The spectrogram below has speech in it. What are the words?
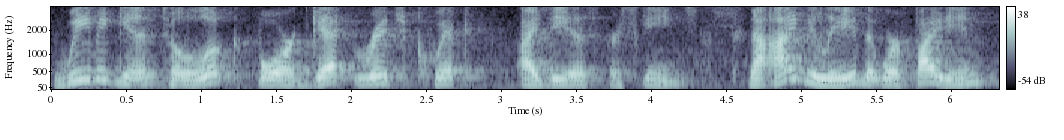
We begin to look for get rich quick ideas or schemes. Now, I believe that we're fighting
